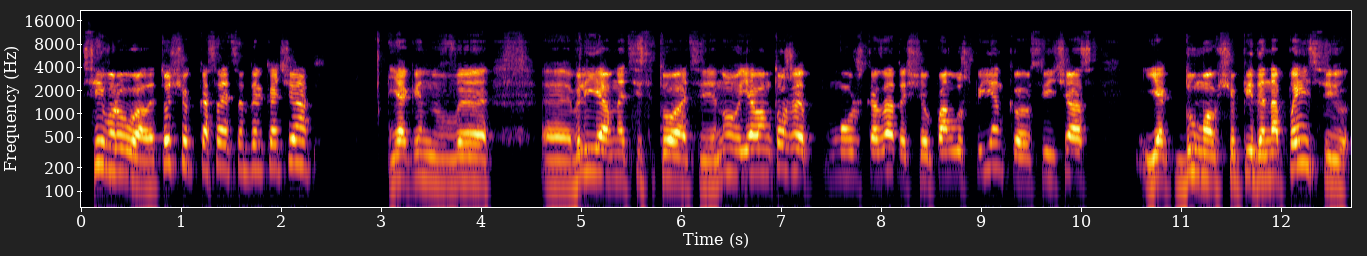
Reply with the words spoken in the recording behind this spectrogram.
всі ворували. То, що касається Деркача, як він в, е, влияв на ці ситуації. Ну я вам теж можу сказати, що пан Лушпієнко в свій час, як думав, що піде на пенсію,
